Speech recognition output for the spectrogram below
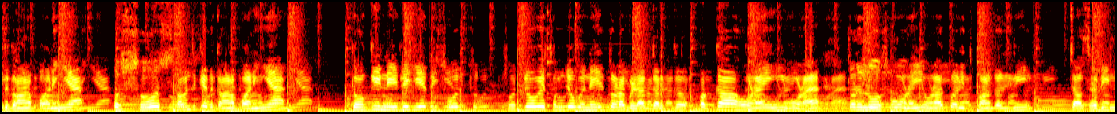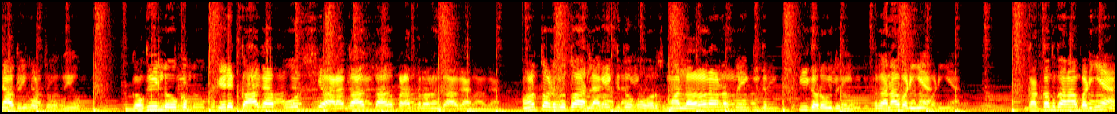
ਦੁਕਾਨ ਪਾਣੀ ਆ, ਉਹ ਸੋਚ ਸਮਝ ਕੇ ਦੁਕਾਨ ਪਾਣੀ ਆ। ਕਿਉਂਕਿ ਨਹੀਂ ਤੇ ਜੇ ਤੁਸੀਂ ਸੋਚ ਸੋਚੋਗੇ, ਸਮਝੋਗੇ, ਨਹੀਂ ਤੁਹਾਡਾ ਬੇੜਾ ਗਰਕ ਪੱਕਾ ਹੋਣਾ ਹੀ ਹੋਣਾ ਤੁਹਾਨੂੰ ਲੋਸ ਹੋਣਾ ਹੀ ਹੋਣਾ, ਤੁਹਾਡੀ ਦੁਕਾਨ ਕਦੀ ਨਹੀਂ ਚੱਲ ਸਕਦੀ, ਨਾ ਤੁਸੀਂ ਉੱਠ ਸਕਦੇ ਹੋ। ਕਿਉਂਕਿ ਲੋਕ ਜਿਹੜੇ ਗਾਹਕ ਹੈ, ਬਹੁਤ ਹੁਸ਼ਿਆਰਾ ਗਾਹਕ ਗਾਹਕ ਬੜਾ ਤਰ੍ਹਾਂ ਦਾ ਗਾਹਕ ਹੈ। ਹੁਣ ਤੁਹਾਡੇ ਕੋਲ ਧਾਰ ਲੈ ਕੇ ਕਿਤੇ ਹੋਰ ਸਮਾਨ ਲਾ ਲੈਣਾ, ਨਾ ਤੁਸੀਂ ਕੀ ਕੀ ਕਰੋਗੇ ਤੁਸੀਂ? ਦੁਕਾਨਾਂ ਬੜੀਆਂ। ਗਾਹਕਾਂ ਦੁਕਾਨਾਂ ਬੜੀਆਂ।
